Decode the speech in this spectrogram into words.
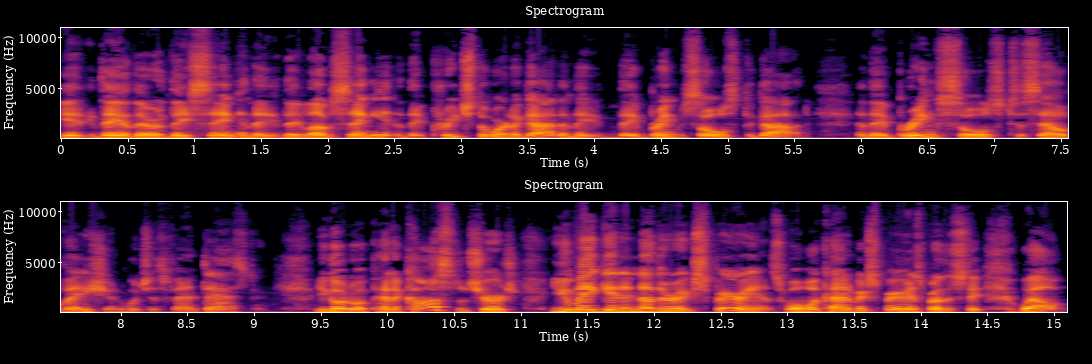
it, they they they sing and they, they love singing and they preach the word of God and they, they bring souls to God and they bring souls to salvation, which is fantastic. You go to a Pentecostal church, you may get another experience. Well, what kind of experience, Brother Steve? Well,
